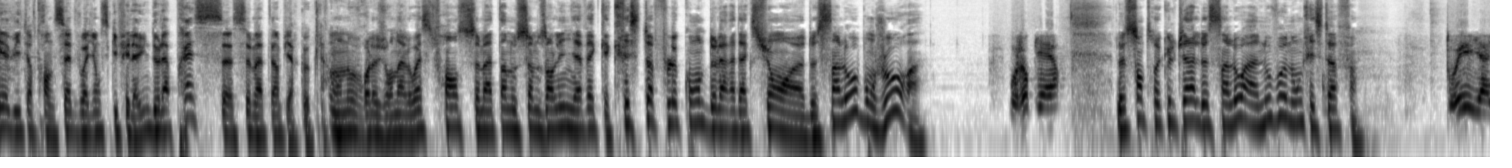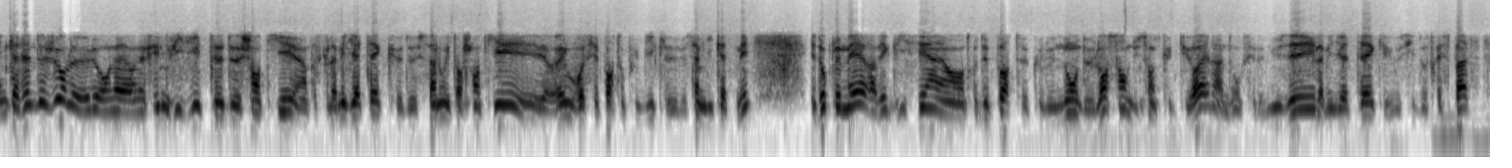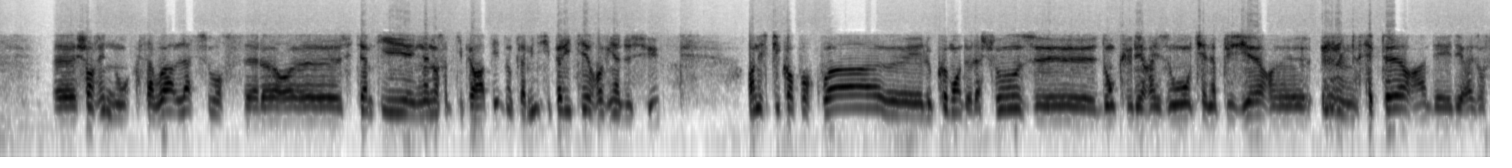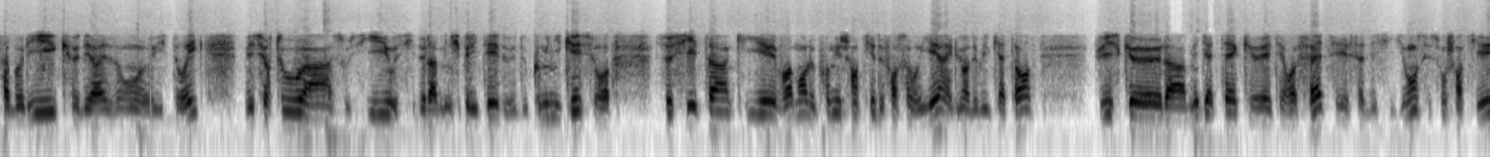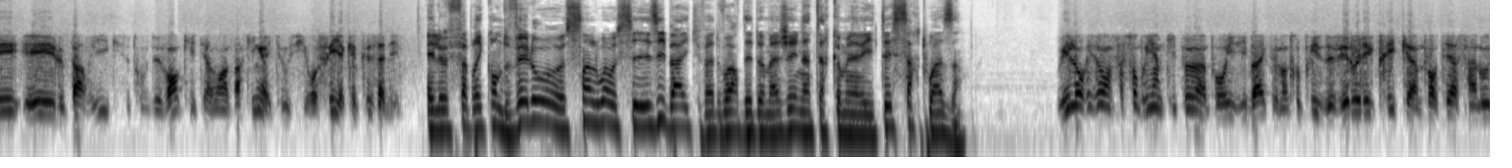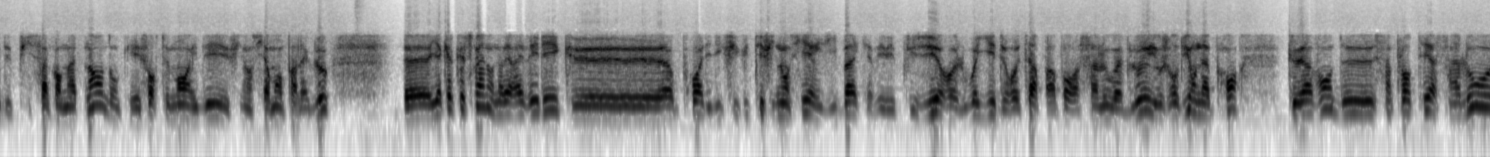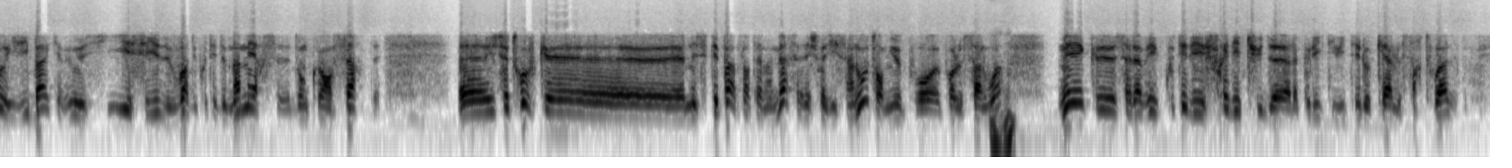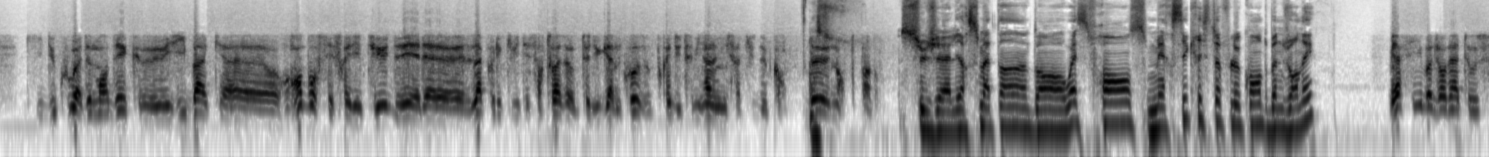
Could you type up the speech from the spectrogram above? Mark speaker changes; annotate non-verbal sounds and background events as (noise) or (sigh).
Speaker 1: Et à 8h37, voyons ce qui fait la une de la presse ce matin, Pierre Coquelin.
Speaker 2: On ouvre le journal Ouest France. Ce matin, nous sommes en ligne avec Christophe Lecomte de la rédaction euh, de Saint-Lô. Bonjour.
Speaker 3: Bonjour Pierre.
Speaker 2: Le centre culturel de Saint-Lô a un nouveau nom, Christophe.
Speaker 3: Oui, il y a une quinzaine de jours, on, a, fait une visite de chantier, hein, parce que la médiathèque de Saint-Lô est en chantier et réouvre ses portes au public le, samedi 4 mai. Et donc le maire avait glissé entre deux portes que le nom de l'ensemble du centre culturel, hein, donc c'est le musée, la médiathèque et aussi d'autres espaces, euh, changeait de nom, à savoir La Source. Alors euh, c'était un petit, une annonce un petit peu rapide, donc la municipalité revient dessus en expliquant pourquoi, euh, le comment de la chose. Euh, donc les raisons tiennent à plusieurs euh, (clears throat) secteurs, hein, des, raisons symboliques, des raisons euh, historiques, mais surtout un souci aussi de la municipalité de, communiquer sur ce site hein, qui est vraiment le premier chantier de François Ouvrière, élu en 2014 puisque la médiathèque a été refaite, c'est sa décision, c'est son chantier, et le parvis qui se trouve devant, qui était avant un parking, a été aussi refait il y a quelques années.
Speaker 2: Et le fabricant de vélos Saint-Lois aussi, EasyBike, va devoir dédommager une intercommunalité sartoise.
Speaker 3: Oui, l'horizon s'assombrit un petit peu hein, pour EasyBike, l'entreprise de vélos électriques implantée à Saint-Lô depuis 5 ans maintenant, donc est fortement aidée financièrement par l'aglo. Euh, il y a quelques semaines, on avait révélé que, en proie à des difficultés financières, EasyBike avait plusieurs loyers de retard par rapport à Saint-Lô Aglo. Et aujourd'hui, on apprend qu'avant de s'implanter à Saint-Lô, EasyBike avait aussi essayé de voir du côté de Mamers, donc en Sarthe. Euh, il se trouve qu'elle euh, ne s'était pas implantée à Mamers, elle avait choisi Saint-Lô, tant mieux pour, pour le Saint-Lois, mais que ça l'avait coûté des frais d'études à la collectivité locale sartoise qui du coup a demandé que EasyBac euh, rembourse ses frais d'études et euh, la collectivité sartoise a obtenu gain de cause auprès du tribunal administratif de Caen. De Nantes, pardon.
Speaker 2: Sujet à lire ce matin dans Ouest France. Merci Christophe Lecomte, bonne journée.
Speaker 3: Merci, bonne journée à tous.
